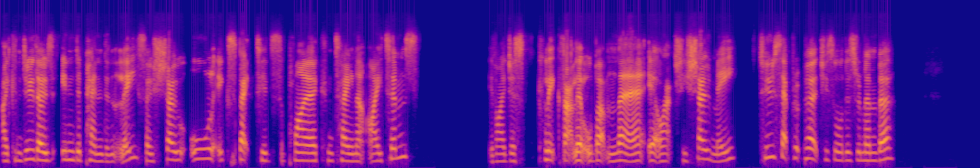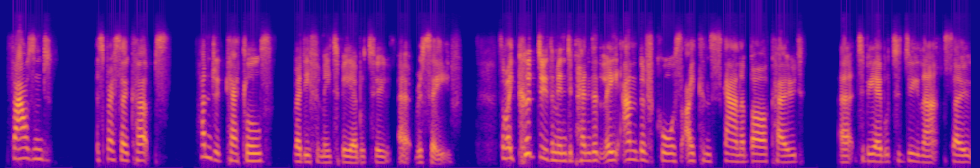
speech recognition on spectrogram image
I can do those independently. So show all expected supplier container items. If I just click that little button there, it'll actually show me two separate purchase orders, remember, 1,000 espresso cups, 100 kettles, ready for me to be able to uh, receive. So I could do them independently. And of course, I can scan a barcode uh, to be able to do that. So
